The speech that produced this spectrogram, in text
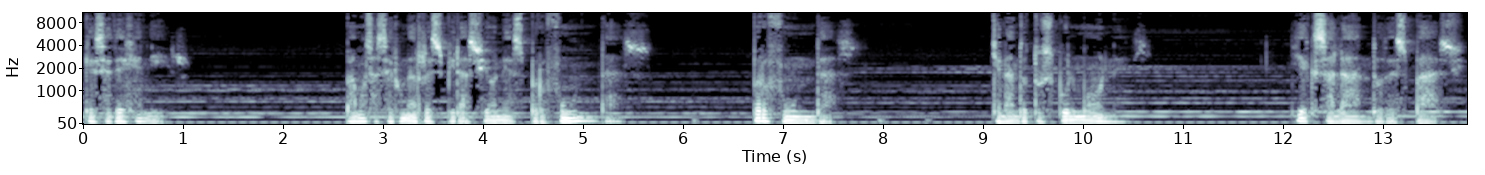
que se dejen ir. Vamos a hacer unas respiraciones profundas, profundas, llenando tus pulmones y exhalando despacio,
